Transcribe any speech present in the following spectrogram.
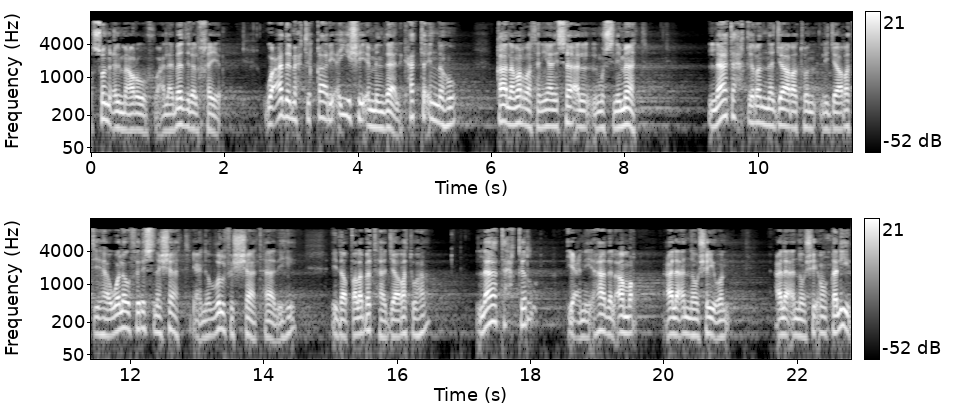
صنع المعروف وعلى بذل الخير وعدم احتقار أي شيء من ذلك حتى إنه قال مرة يا نساء المسلمات لا تحقرن جارة لجارتها ولو فرسن شاة يعني ظلف الشاة هذه إذا طلبتها جارتها لا تحقر يعني هذا الأمر على أنه شيء على أنه شيء قليل.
